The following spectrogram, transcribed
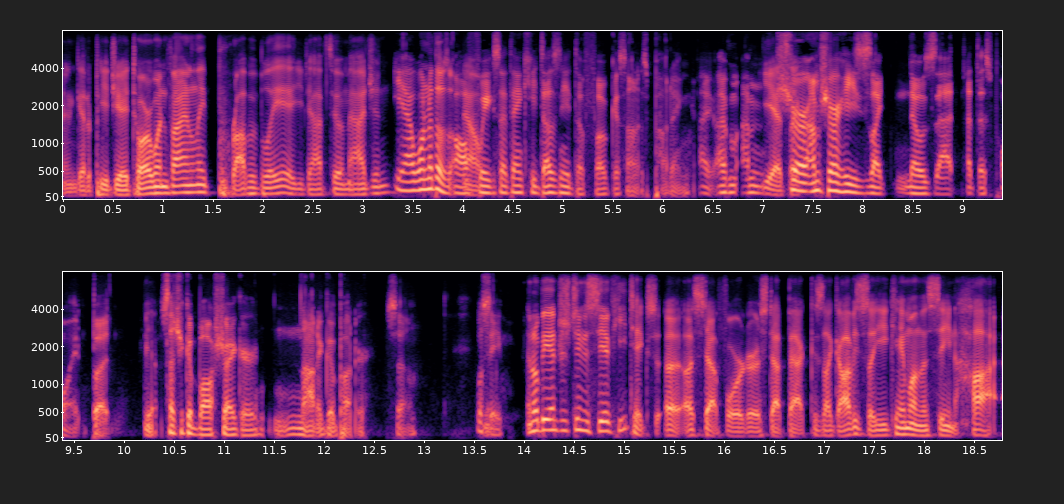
and get a PGA Tour win finally? Probably. Uh, you'd have to imagine. Yeah, one of those off No. weeks. I think he does need to focus on his putting. I, I'm, I'm Yeah, it's sure. I'm sure he's like knows that at this point. But Yeah. such a good ball striker, not a good putter. So We'll see. And it'll be interesting to see if he takes a, a step forward or a step back because, like, obviously he came on the scene hot.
